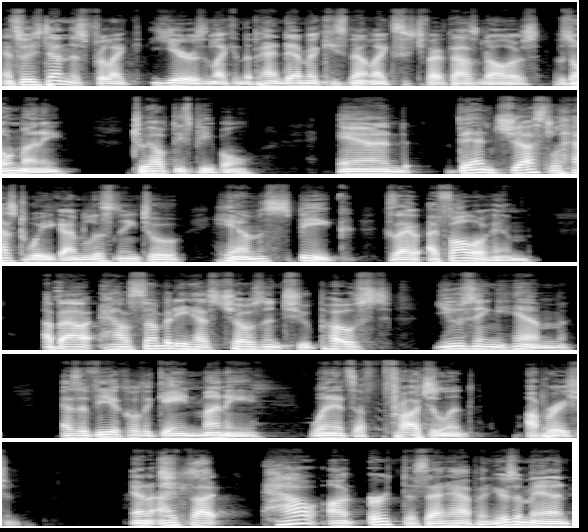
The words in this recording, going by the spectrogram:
And so he's done this for like years. And like in the pandemic, he spent like $65,000 of his own money to help these people. And then just last week, I'm listening to him speak because I, I follow him about how somebody has chosen to post using him as a vehicle to gain money when it's a fraudulent operation. And I thought, how on earth does that happen? Here's a man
